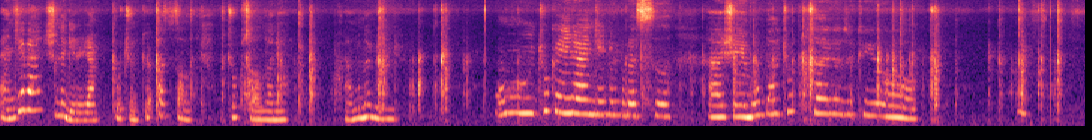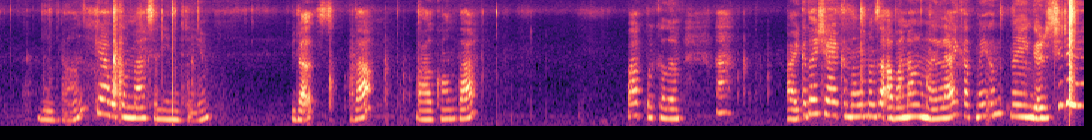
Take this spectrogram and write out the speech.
Bence ben şuna gireceğim. Bu çünkü az. Bu çok sallanıyor. Ben buna bineceğim. Oo, çok eğlenceli burası. Her şey buradan çok güzel gözüküyor. Buradan. Gel bakalım ben seni indireyim. Biraz da balkonda. Bak bakalım. Arkadaşlar kanalımıza abone olmayı, like atmayı unutmayın. Görüşürüz.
